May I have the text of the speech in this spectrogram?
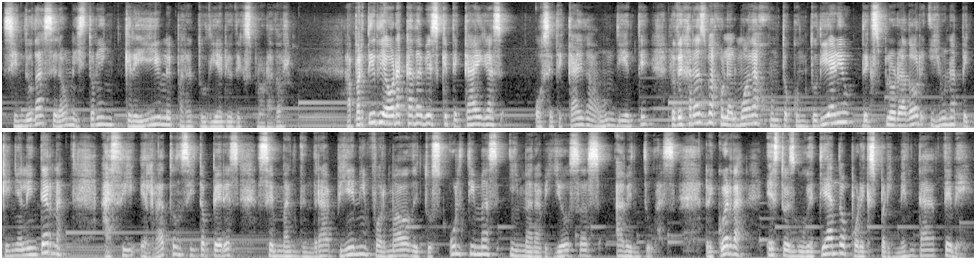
Sin duda será una historia increíble para tu diario de explorador. A partir de ahora, cada vez que te caigas o se te caiga un diente, lo dejarás bajo la almohada junto con tu diario de explorador y una pequeña linterna. Así el ratoncito Pérez se mantendrá bien informado de tus últimas y maravillosas aventuras. Recuerda, esto es Gugueteando por Experimenta TV.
